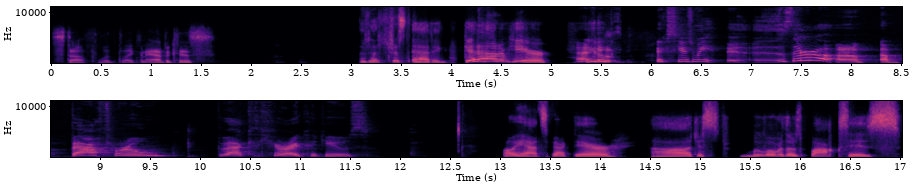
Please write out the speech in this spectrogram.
stuff with like an abacus. That's just adding. Get out of here. Uh, You- ex- excuse me, is there a, a, a bathroom back here I could use? Oh yeah, it's back there. Uh just move over those boxes.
